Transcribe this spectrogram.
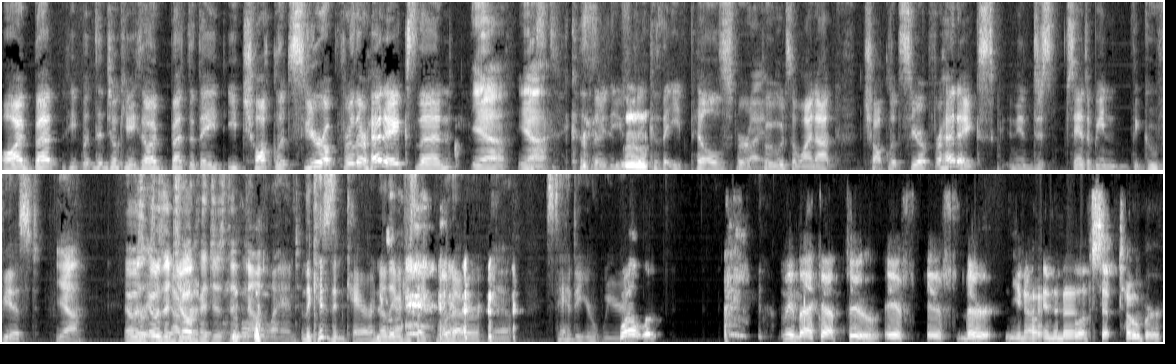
"Oh, I bet." He the joking. He said, "I bet that they eat chocolate syrup for their headaches then, Yeah, yeah. because they eat, Mm. because they eat pills for Right. food. So why not chocolate syrup for headaches?" And just Santa being the goofiest. Yeah. It was it was a Person joke ever. that just did not land. And the kids didn't care. No, they were just like, "Whatever." Yeah. Santa, you're weird. well, let, let me back up too. If if they're you know in the middle of September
